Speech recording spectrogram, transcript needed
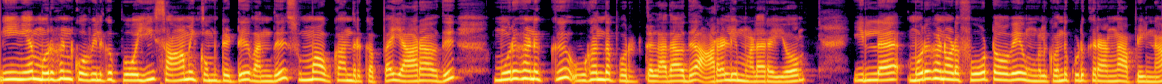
நீங்கள் முருகன் கோவிலுக்கு போய் சாமி கும்பிட்டுட்டு வந்து சும்மா உட்காந்துருக்கப்ப யாராவது முருகனுக்கு உகந்த பொருட்கள், அதாவது அரளி மலரையோ, இல்லை முருகனோட ஃபோட்டோவே உங்களுக்கு வந்து கொடுக்குறாங்க அப்படின்னா,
